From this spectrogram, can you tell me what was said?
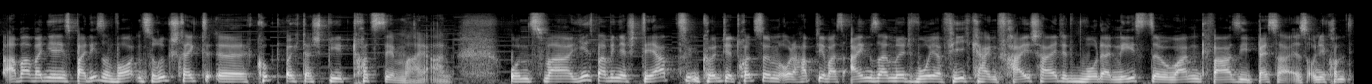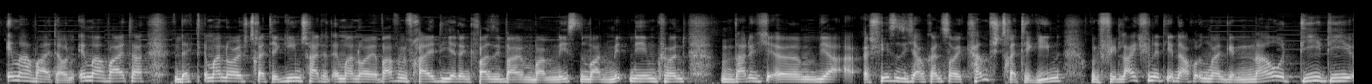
Aber wenn ihr jetzt bei diesen Worten zurückschreckt, äh, guckt euch das Spiel trotzdem mal an. Und zwar jedes Mal, wenn ihr sterbt, könnt ihr trotzdem oder habt ihr was eingesammelt, wo ihr Fähigkeiten freischaltet, wo der nächste Run quasi besser ist. Und ihr kommt immer weiter und immer weiter, entdeckt immer neue Strategien, schaltet immer neue Waffen frei, die ihr dann quasi beim, beim nächsten Run mitnehmen könnt. Und dadurch ähm, ja, erschließen sich auch ganz neue Kampfstrategien. Und vielleicht findet ihr da auch irgendwann genau die, die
